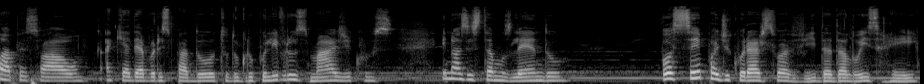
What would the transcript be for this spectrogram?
Olá, pessoal. Aqui é Débora Espadoto do grupo Livros Mágicos e nós estamos lendo Você pode curar sua vida da Luiz Rey.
